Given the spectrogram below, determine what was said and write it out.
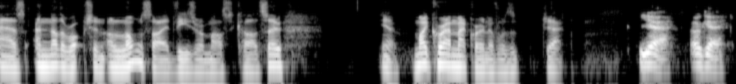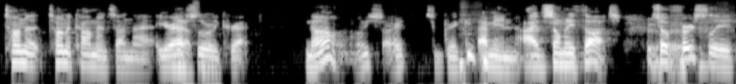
as another option alongside Visa and MasterCard. So, you know, micro and macro levels, Jack. Yeah. Okay. Ton of ton of comments on that. You're yeah, absolutely sorry. correct. No, I'm sorry. It's a great. I mean, I have so many thoughts. So, firstly,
